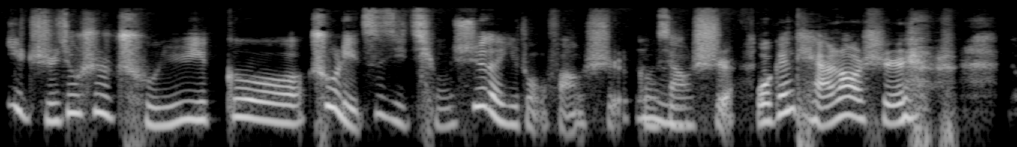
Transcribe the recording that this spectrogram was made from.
一直就是处于一个处理自己情绪的一种方式，更像是我跟田老师。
